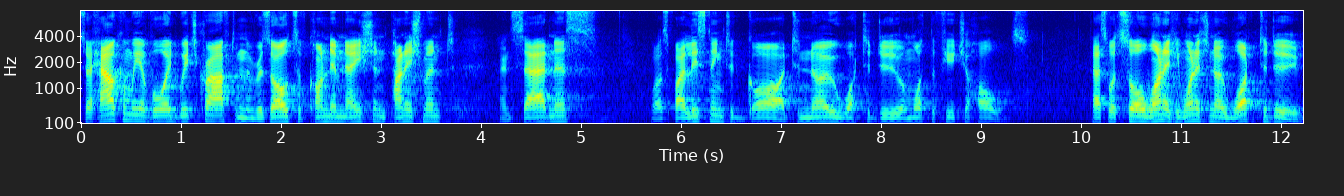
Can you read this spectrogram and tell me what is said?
So, how can we avoid witchcraft and the results of condemnation, punishment, and sadness? Well, it's by listening to God to know what to do and what the future holds. That's what Saul wanted. He wanted to know what to do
